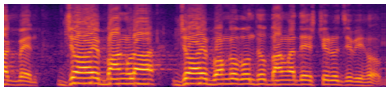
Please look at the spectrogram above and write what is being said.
থাকবেন। জয় বাংলা, জয় বঙ্গবন্ধু, বাংলাদেশ চিরজীবী হোক।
